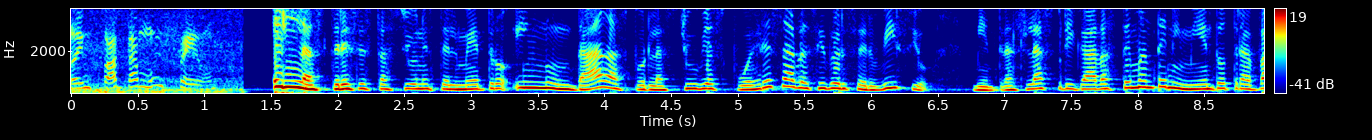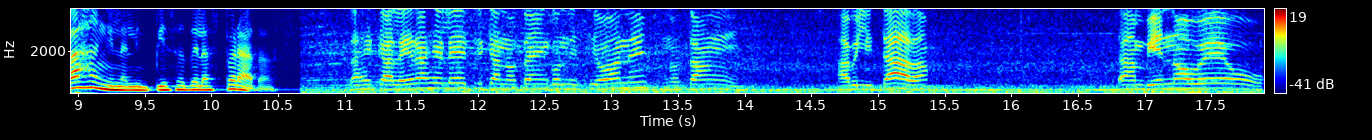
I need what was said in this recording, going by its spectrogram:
Nos impacta muy feo. En las tres estaciones del metro inundadas por las lluvias fue restablecido el servicio, mientras las brigadas de mantenimiento trabajan en la limpieza de las paradas. Las escaleras eléctricas no están en condiciones, no están habilitada. También no veo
